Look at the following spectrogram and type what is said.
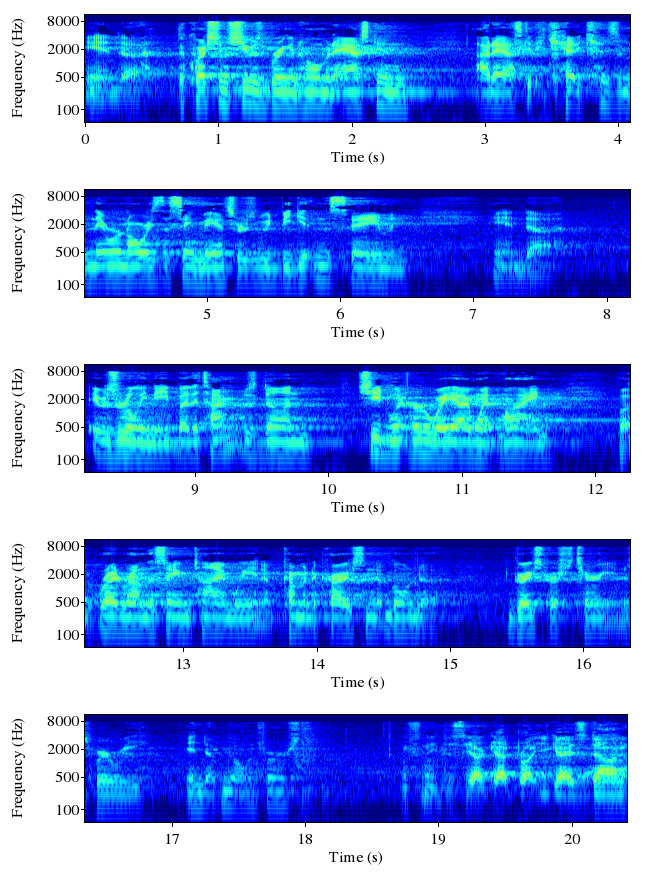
and uh, the questions she was bringing home and asking, I'd ask at catechism, and they weren't always the same answers. We'd be getting the same, and and uh, it was really neat. By the time it was done, she'd went her way, I went mine. But right around the same time, we ended up coming to Christ, ended up going to Grace Presbyterian is where we end up going first. It's neat to see how God brought you guys down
